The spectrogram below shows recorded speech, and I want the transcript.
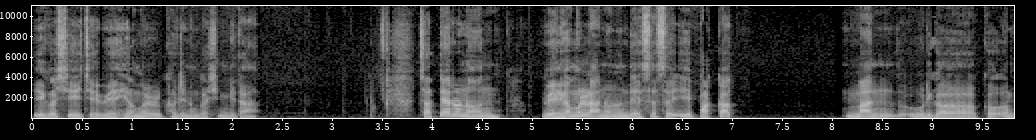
이것이 이제 외형을 그리는 것입니다. 자, 때로는 외형을 나누는 데 있어서 이 바깥 만 우리가 그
